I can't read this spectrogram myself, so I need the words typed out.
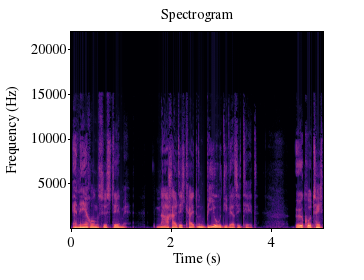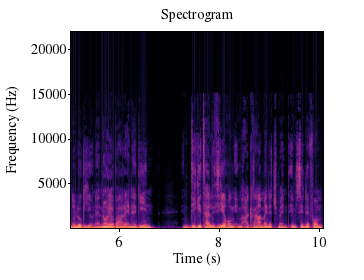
Ernährungssysteme, Nachhaltigkeit und Biodiversität, Ökotechnologie und erneuerbare Energien, Digitalisierung im Agrarmanagement im Sinne vom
